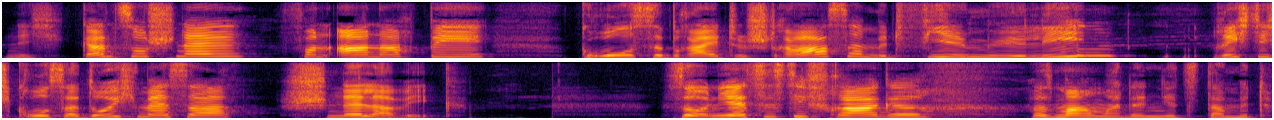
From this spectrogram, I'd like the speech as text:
nicht ganz so schnell von A nach B, große, breite Straße mit viel Myelin, richtig großer Durchmesser, schneller Weg. So, und jetzt ist die Frage, was machen wir denn jetzt damit?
